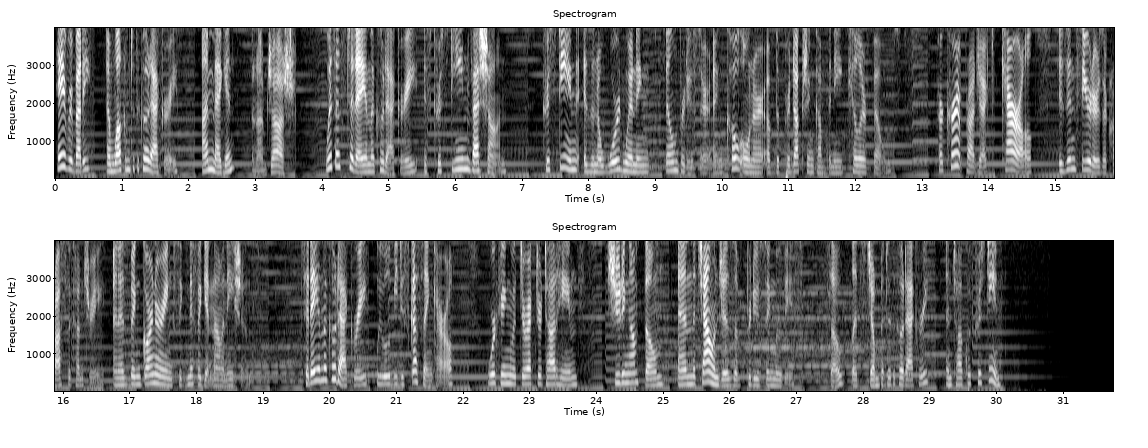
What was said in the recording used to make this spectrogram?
Hey, everybody, and welcome to the Kodakery. I'm Megan. And I'm Josh. With us today in the Kodakery is Christine Vachon. Christine is an award winning film producer and co owner of the production company Killer Films. Her current project, Carol, is in theaters across the country and has been garnering significant nominations. Today in the Kodakery, we will be discussing Carol, working with director Todd Haynes, shooting on film, and the challenges of producing movies. So let's jump into the Kodakery and talk with Christine.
